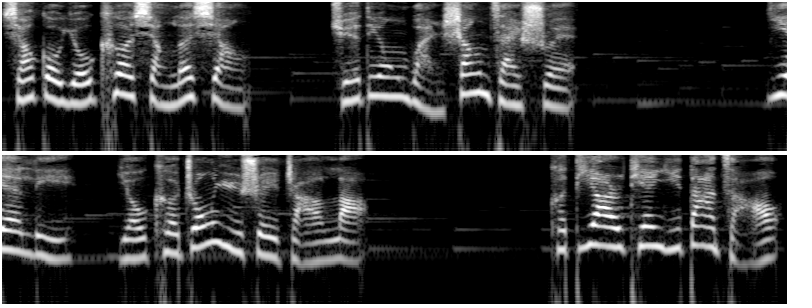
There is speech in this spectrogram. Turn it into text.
小狗游客想了想，决定晚上再睡。夜里，游客终于睡着了。可第二天一大早，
